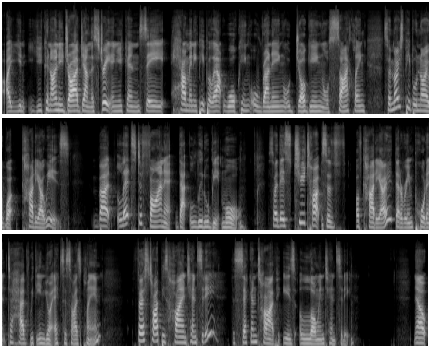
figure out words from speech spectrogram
I, you, you can only drive down the street and you can see how many people out walking or running or jogging or cycling. So most people know what cardio is but let's define it that little bit more. So there's two types of, of cardio that are important to have within your exercise plan. First type is high intensity, the second type is low intensity. Now,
